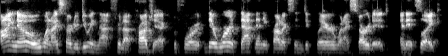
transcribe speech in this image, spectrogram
I know when I started doing that for that project before there weren't that many products in Declare when I started, and it's like,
